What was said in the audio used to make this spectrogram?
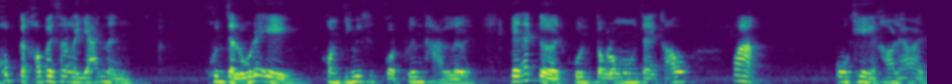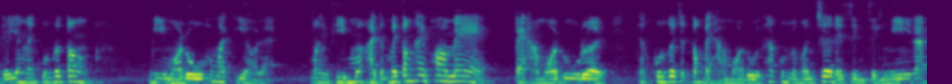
คบกับเขาไปสักระยะหนึ่ง คุณจะรู้ได้เอง ความจริงนี่คือกฎพื้นฐานเลย และถ้าเกิดคุณตกลงมงใจเขาว่าโอเคเขาแล้วอะเดี๋ยวยังไงคุณก็ต้องมีหมอดูเข้ามาเอี่ยวแหละ บางทีมันอาจจะไม่ต้องให้พ่อแม่ไปหาหมอดูเลย แต่คุณก็จะต้องไปหาหมอดู ถ้าคุณเป็นคนเชื่อในสิ่งสิ่งนี้นะ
